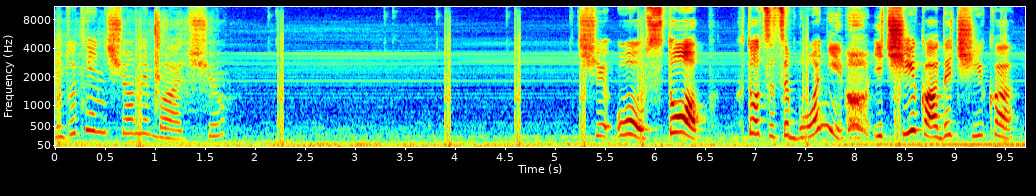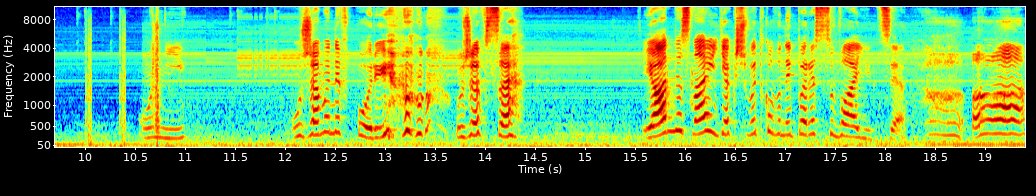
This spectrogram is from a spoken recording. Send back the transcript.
Ну тут я нічого не бачу. Чи. Оу, стоп! Хто це? Це Бонні? О, і Чіка, а де Чіка? О, ні. Уже ми не впорюємо. Уже все. Я не знаю, як швидко вони пересуваються. А!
